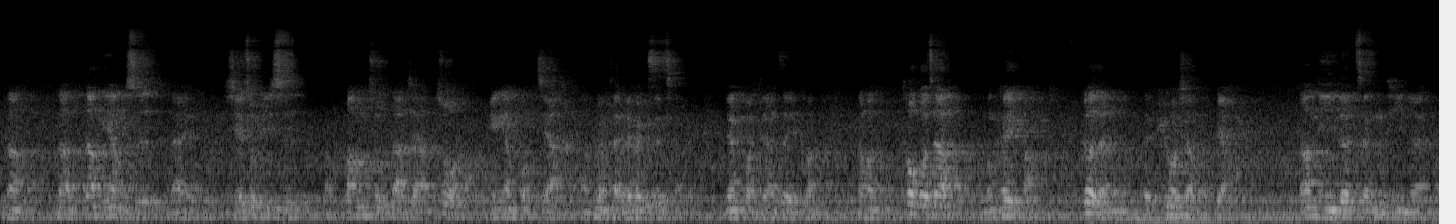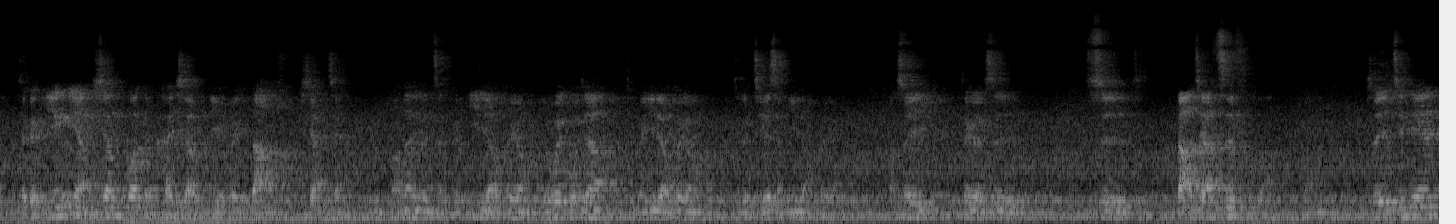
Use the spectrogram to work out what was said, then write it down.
啊，那那让营养师来协助医师啊，帮助大家做好营养管家。啊，刚才刘医师讲的营养管家这一块。那么透过这样，我们可以把个人的预后效果变好，然后你的整体呢，这个营养相关的开销也会大幅下降。啊，那你的整个医疗费用也为国家整个医疗费用这个节省医疗费用，啊，所以这个是是大家之福啊。所以今天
